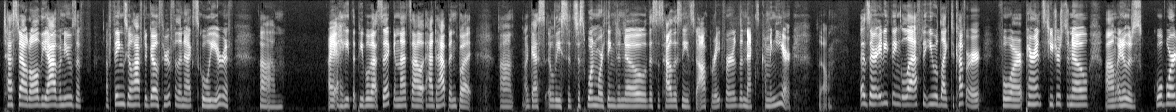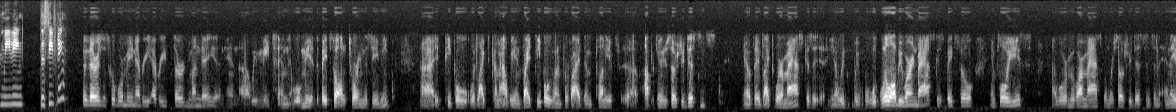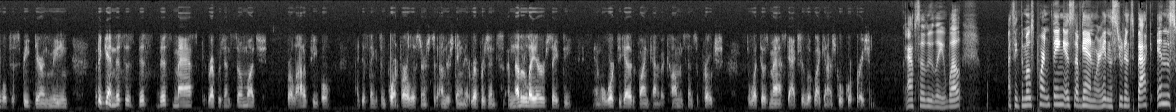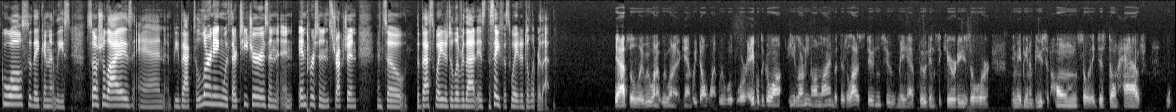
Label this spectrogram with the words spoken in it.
test out all the avenues of, of things you'll have to go through for the next school year. If um, I, I hate that people got sick and that's how it had to happen, but um, I guess at least it's just one more thing to know this is how this needs to operate for the next coming year. So, is there anything left that you would like to cover for parents, teachers to know? Um, I know there's a school board meeting this evening there is a school board meeting every every third Monday, and, and uh, we meet and we'll meet at the Batesville Auditorium this evening. Uh, if people would like to come out, we invite people. We want to provide them plenty of uh, opportunity to socially distance. You know, if they'd like to wear a mask, because you know we, we we'll all be wearing masks as Batesville employees. Uh, we'll remove our mask when we're socially distanced and, and able to speak during the meeting. But again, this is this this mask represents so much for a lot of people I just think it's important for our listeners to understand it represents another layer of safety, and we'll work together to find kind of a common sense approach to what those masks actually look like in our school corporation. Absolutely. Well, I think the most important thing is again, we're getting the students back in the school so they can at least socialize and be back to learning with their teachers and, and in person instruction. And so the best way to deliver that is the safest way to deliver that. Yeah, absolutely. We want to. We want to. Again, we don't want. We, we're able to go on e-learning online, but there's a lot of students who may have food insecurities, or they may be in abusive homes, or they just don't have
